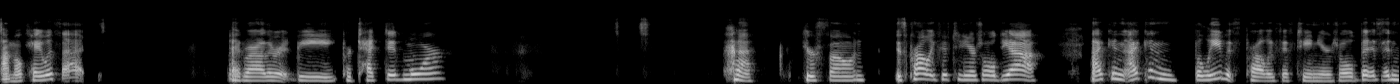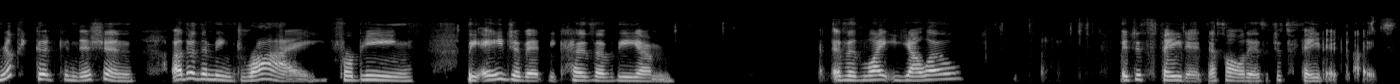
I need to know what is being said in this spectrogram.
I'm okay with that. I'd rather it be protected more. Huh. Your phone is probably 15 years old. Yeah. I can I can believe it's probably 15 years old, but it's in really good condition other than being dry for being the age of it because of the um of the light yellow. It just faded. That's all it is. It just faded, guys.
